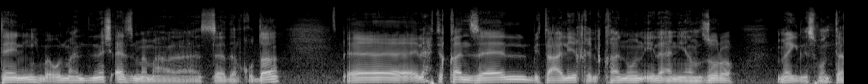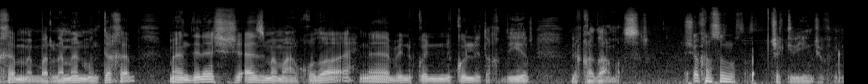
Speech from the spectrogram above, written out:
تاني بقول ما عندناش أزمة مع السادة القضاة. آه الاحتقان زال بتعليق القانون إلى أن ينظره مجلس منتخب من برلمان منتخب. ما عندناش أزمة مع القضاء إحنا بنكون كل تقدير لقضاء مصر. شكرا أستاذ مصطفى. شاكرين شكرا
